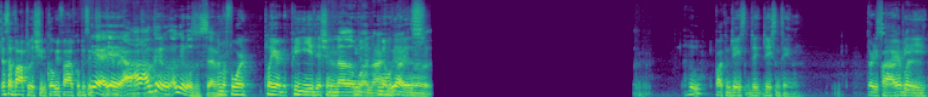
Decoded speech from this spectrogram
That's a popular shoe. Kobe five, Kobe six. Yeah, yeah, yeah. I'll, I'll give those, I'll give those a seven. Number four, player the PE edition. Another You know- one. You know right, who that is? that already is? know. Who? Fucking Jason J- Jayson Tatum. 35 So PE.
